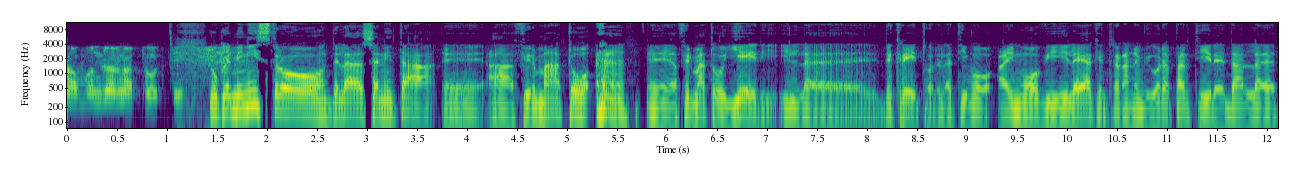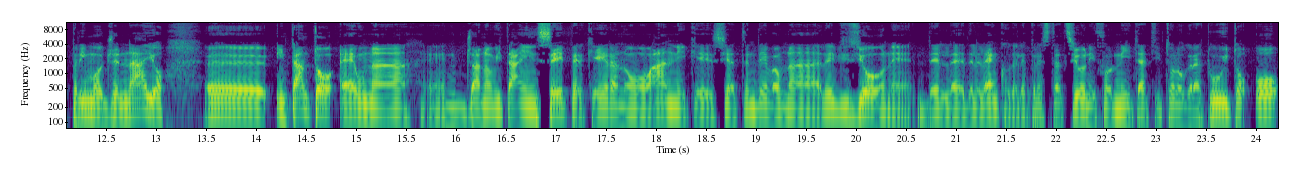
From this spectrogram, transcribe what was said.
Buongiorno, buongiorno, a tutti. Dunque il Ministro della Sanità eh, ha, firmato, eh, ha, firmato, ieri il eh, decreto relativo ai nuovi LEA che entreranno in vigore a partire dal primo gennaio. Eh, intanto è una già novità in sé perché erano anni che si attendeva una revisione del, dell'elenco delle prestazioni fornite a titolo gratuito o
